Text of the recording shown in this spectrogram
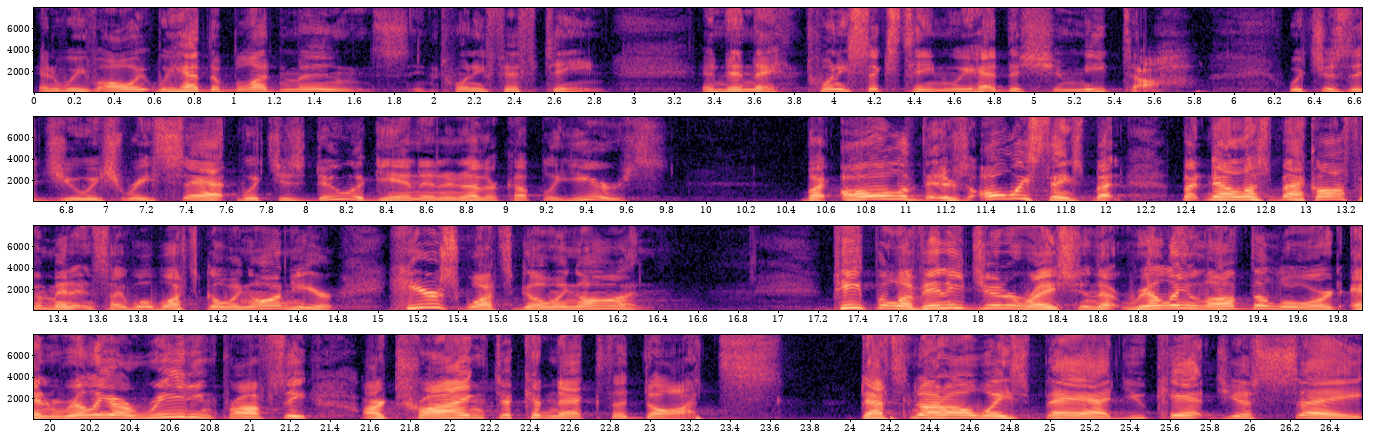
And we've always, we had the blood moons in 2015. And then the 2016, we had the Shemitah, which is the Jewish reset, which is due again in another couple of years. But all of the, there's always things. But, but now let's back off a minute and say, well, what's going on here? Here's what's going on. People of any generation that really love the Lord and really are reading prophecy are trying to connect the dots. That's not always bad. You can't just say,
